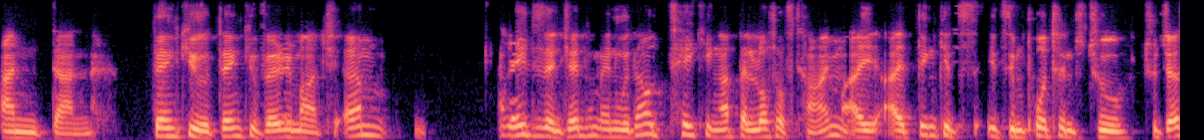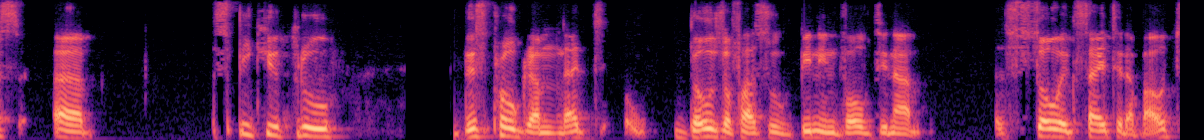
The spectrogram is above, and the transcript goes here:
undone. Thank you. Thank you very much. Um ladies and gentlemen, without taking up a lot of time, I, I think it's it's important to to just uh, speak you through this program that those of us who've been involved in are so excited about.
